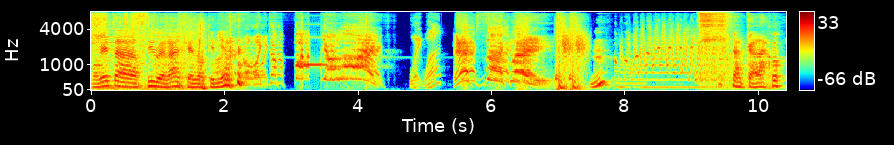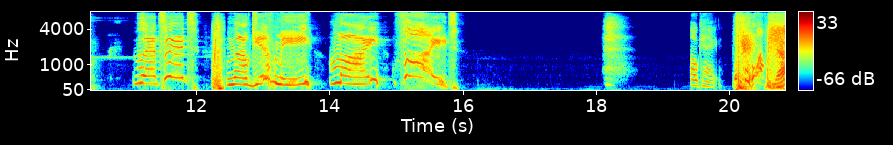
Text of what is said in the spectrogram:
Gogeta Silver Angel o qué mierda. Going to fuck your life! Wait, what? Exactly! Al carajo. That's it! Now give me my fight! Okay. Ya.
